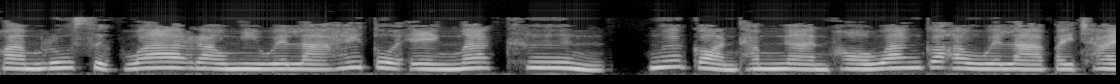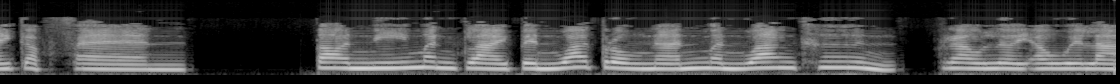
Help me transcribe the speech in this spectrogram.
ความรู้สึกว่าเรามีเวลาให้ตัวเองมากขึ้น เมื่อก่อนทำงานพอว่างก็เอาเวลาไปใช้กับแฟน ตอนนี้มันกลายเป็นว่าตรงนั้นมันว่างขึ้น เราเลยเอาเวลา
